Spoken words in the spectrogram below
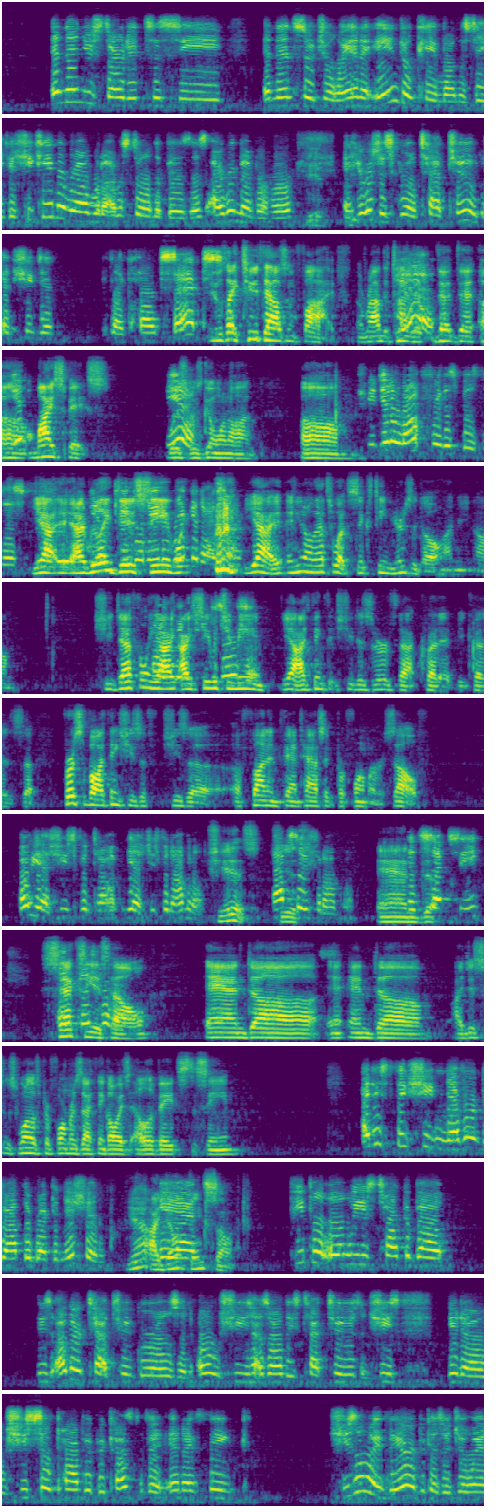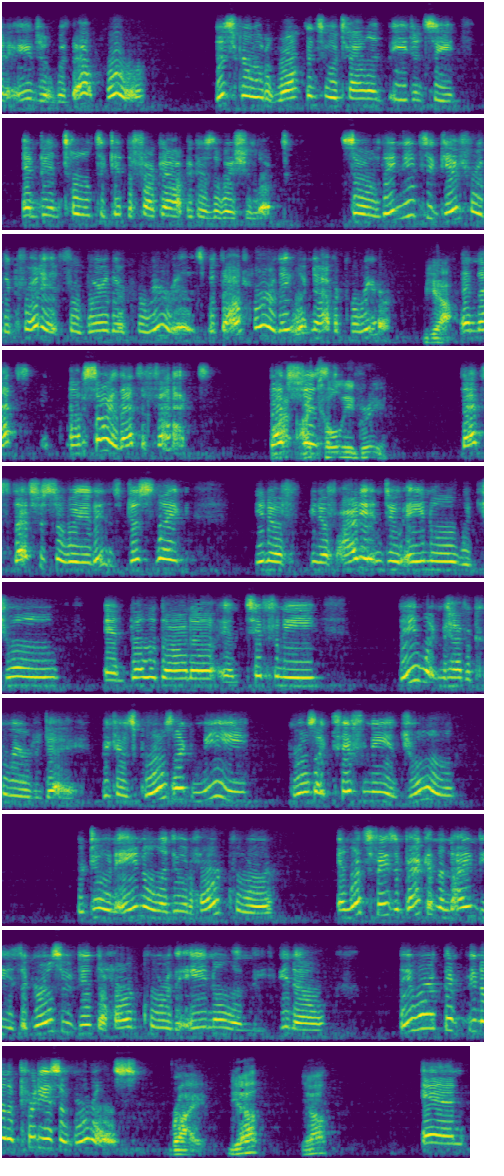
And then you started to see, and then so Joanna Angel came on the scene because she came around when I was still in the business. I remember her, Yeah. and here was this girl tattooed, and she did like hard sex. it was like 2005, around the time Yeah. that that, that uh, MySpace was yeah, was going on. Um, she did a lot for this business. yeah, I really Yeah, did see what. yeah, and, and you know that's what 16 years ago. I mean, um, she definitely. I I, I see what you deserves it. mean. Yeah, I think that she deserves that credit because uh, first of all, I think she's a she's a, a fun and fantastic performer herself. Oh yeah, she's phenomenal. Yeah, she's phenomenal. She is. She Absolutely is. phenomenal. And, And, uh, sexy. sexy good as hell. And uh, and, and um I just was one of those performers I think always elevates the scene. I just think she never got the recognition. Yeah, I don't And- think so. People always talk about these other tattoo girls and oh, she has all these tattoos and she's, you know, she's so popular because of it. And I think she's only there because of Joanna Angel. Without her, this girl would have walked into a talent agency and been told to get the fuck out because of the way she looked. So they need to give her the credit for where their career is. Without her, they wouldn't have a career. Yeah, And that's I'm sorry, that's a fact. I, That's I just totally agree. That's that's just the way it is. Just like you know, if, you know, if I didn't do anal with Jewel and Belladonna and Tiffany, they wouldn't have a career today because girls like me, girls like Tiffany and Jewel, were doing anal and doing hardcore. And let's face it, back in the '90s, the girls who did the hardcore, the anal, and the you know, they weren't the you know the prettiest of girls. Right. Yep. Yep. And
